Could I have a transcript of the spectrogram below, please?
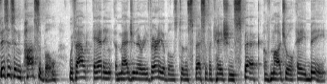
This is impossible without adding imaginary variables to the specification spec of module AB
